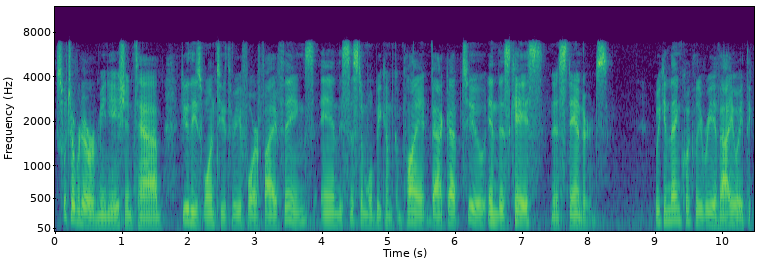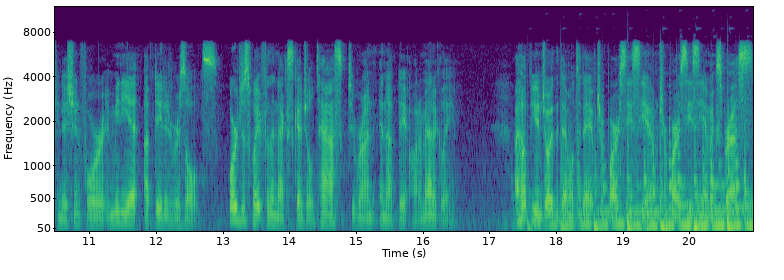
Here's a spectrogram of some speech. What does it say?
Switch over to our remediation tab, do these 1, 2, 3, 4, 5 things, and the system will become compliant back up to, in this case, NIST standards. We can then quickly reevaluate the condition for immediate updated results, or just wait for the next scheduled task to run and update automatically. I hope you enjoyed the demo today of Tripwire CCM, Tripwire CCM Express.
